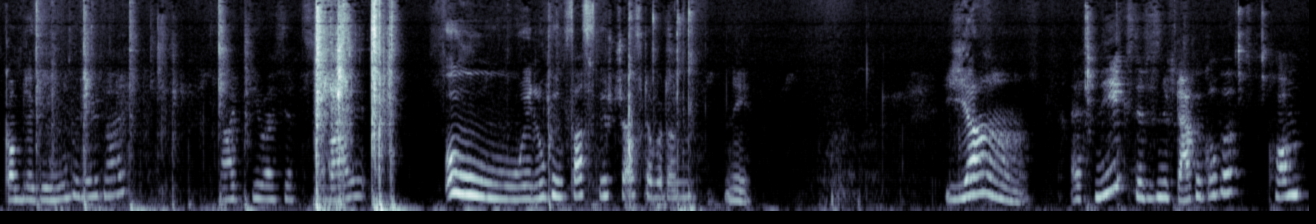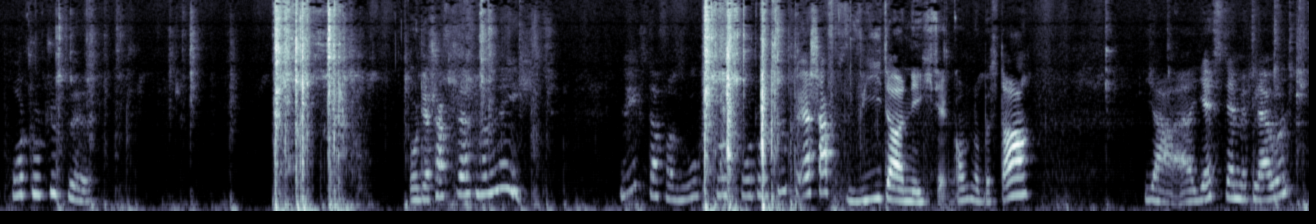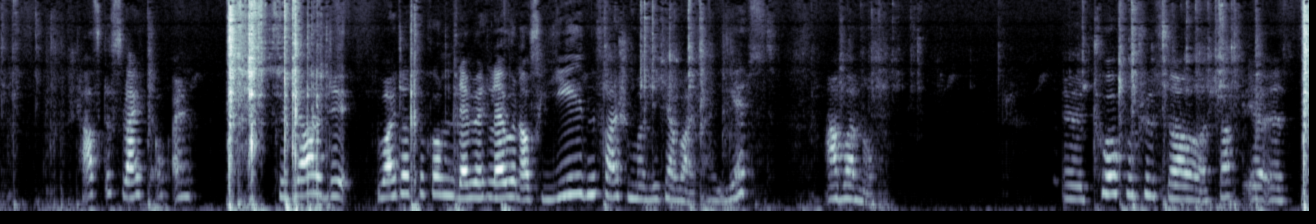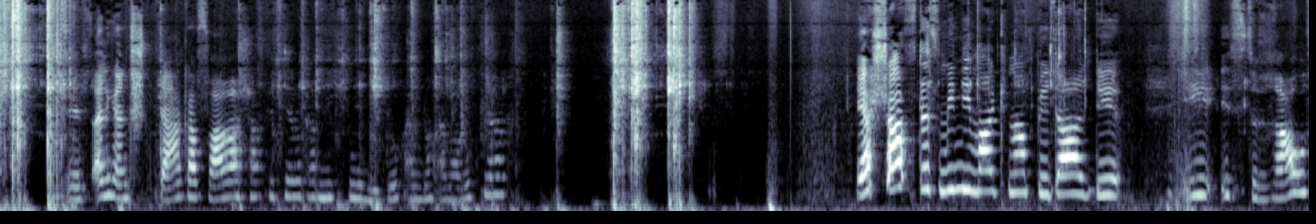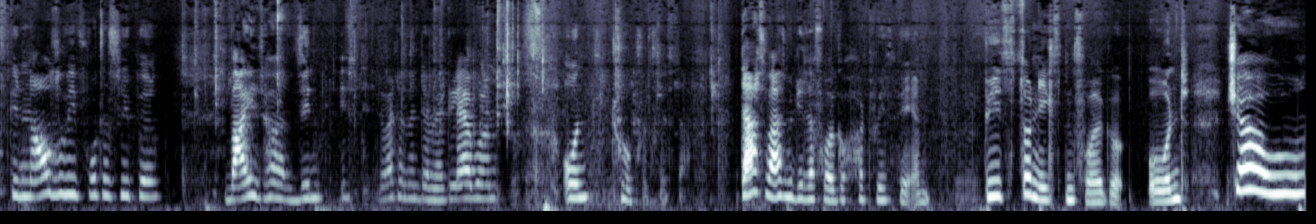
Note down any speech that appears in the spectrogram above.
komplett gegen Looping gleich. Mark jeweils jetzt zwei. Oh, die Looping fast geschafft, aber dann. Nee. Ja. Als nächstes ist eine starke Gruppe. Kommt Prototype. Und er schafft es erstmal nicht. Nächster Versuch für Prototyp. Er schafft es wieder nicht. Er kommt nur bis da. Ja, jetzt der McLaren. Schafft es vielleicht auch ein Pedal weiterzukommen. Der McLaren auf jeden Fall schon mal sicher weiter. Jetzt aber noch. Äh, Turbo-Schützer schafft er es. Er ist eigentlich ein starker Fahrer, schafft es hier gerade nicht so gut. Durch einen noch einmal rückwärts. Er schafft es minimal knapp. Pedal D ist raus, genauso wie Prototype. Weiter sind, ist, weiter sind der McLaren und Turbo-Schützer. Das war's mit dieser Folge Hot Wheels WM. Bis zur nächsten Folge und ciao!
